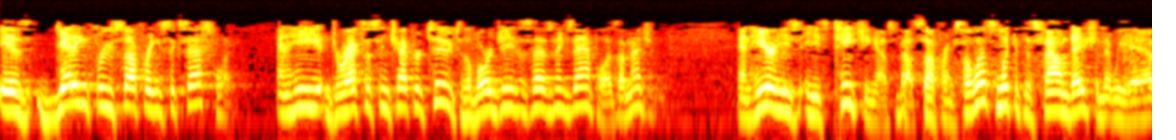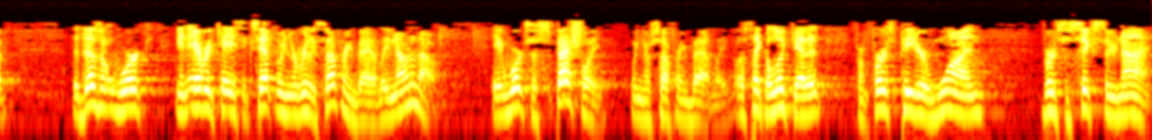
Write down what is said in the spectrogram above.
is getting through suffering successfully. And he directs us in chapter 2 to the Lord Jesus as an example, as I mentioned. And here he's, he's teaching us about suffering. So let's look at this foundation that we have that doesn't work in every case except when you're really suffering badly. No, no, no. It works especially when you're suffering badly. Let's take a look at it from 1 Peter 1 verses 6 through 9.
